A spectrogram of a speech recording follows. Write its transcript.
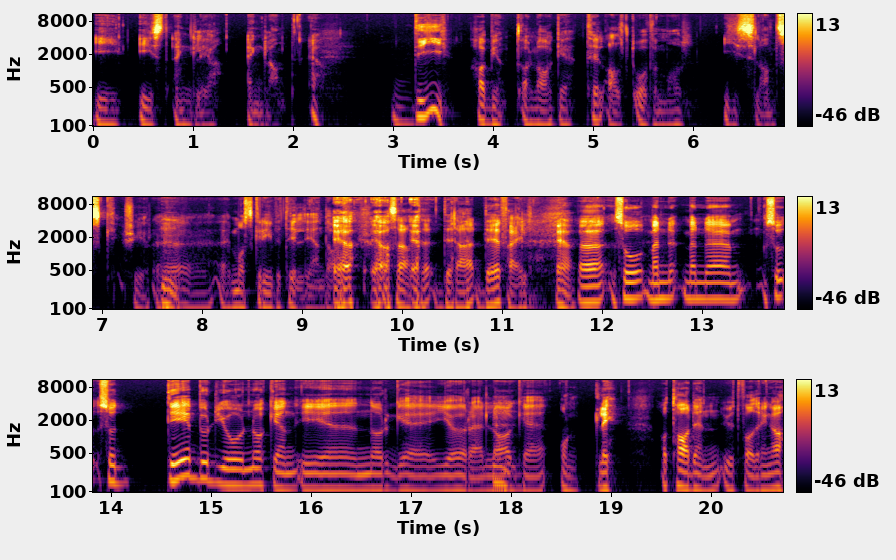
i East Anglia, England. Ja. De har begynt å lage til alt overmål islandsk skyr. Mm. Jeg må skrive til igjen da. Ja, ja, og si at ja. det, det, der, det er feil. Eh, så, men, men, uh, så, så det burde jo noen i eh, Norge gjøre, lage ordentlig. Og ta den utfordringa.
